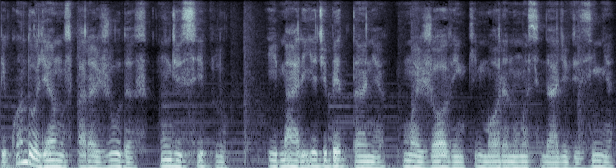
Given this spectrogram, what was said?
E quando olhamos para Judas, um discípulo, e Maria de Betânia, uma jovem que mora numa cidade vizinha,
